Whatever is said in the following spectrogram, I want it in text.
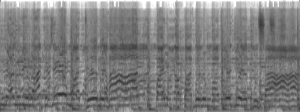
મેલડી રાખજે માથે રે હાથ પારકા પાદર માથે જે તુષાર.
